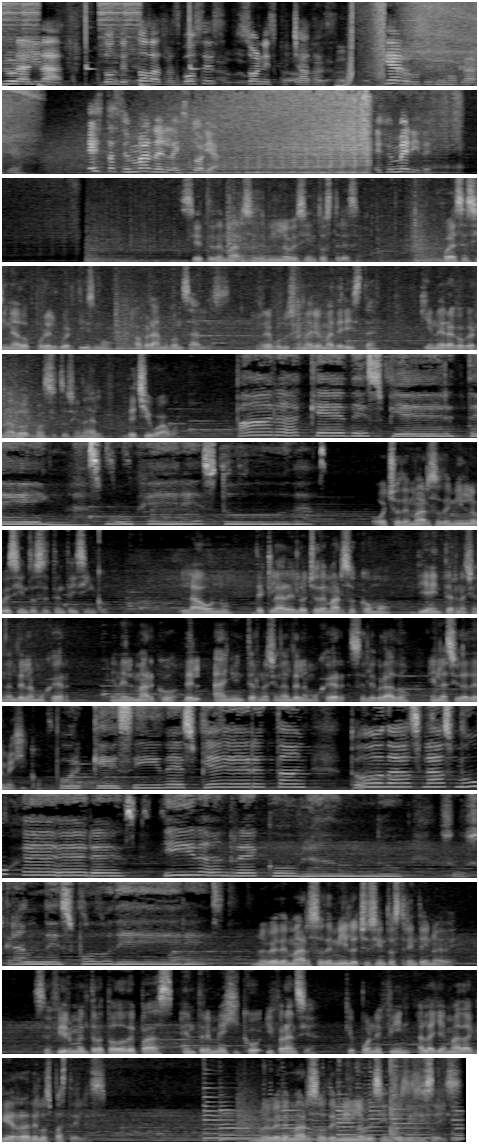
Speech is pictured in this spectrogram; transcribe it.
Pluralidad, donde todas las voces son escuchadas. Diálogos en democracia. Esta semana en la historia. Efemérides. 7 de marzo de 1913. Fue asesinado por el huertismo Abraham González, revolucionario maderista, quien era gobernador constitucional de Chihuahua. Para que despierten las mujeres todas. 8 de marzo de 1975. La ONU declara el 8 de marzo como Día Internacional de la Mujer en el marco del Año Internacional de la Mujer celebrado en la Ciudad de México. Porque si despiertan todas las mujeres irán recobrando sus grandes poderes. 9 de marzo de 1839. Se firma el Tratado de Paz entre México y Francia, que pone fin a la llamada Guerra de los Pasteles. 9 de marzo de 1916.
